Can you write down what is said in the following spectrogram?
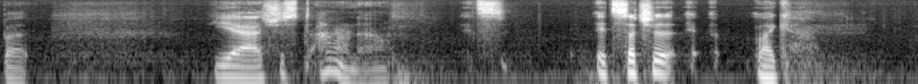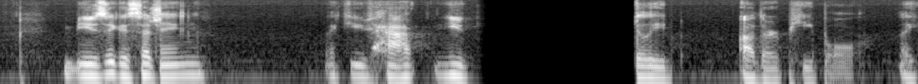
But yeah, it's just I don't know. It's it's such a like music is such a thing. Like you have you really other people. Like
